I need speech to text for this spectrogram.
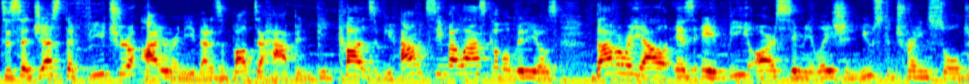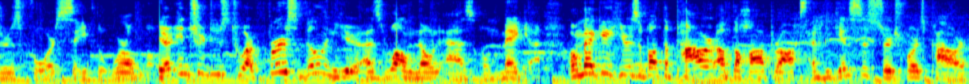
to suggest the future irony that is about to happen. Because if you haven't seen my last couple videos, Battle Royale is a VR simulation used to train soldiers for Save the World mode. We are introduced to our first villain here as well, known as Omega. Omega hears about the power of the Hop Rocks and begins to search for its power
